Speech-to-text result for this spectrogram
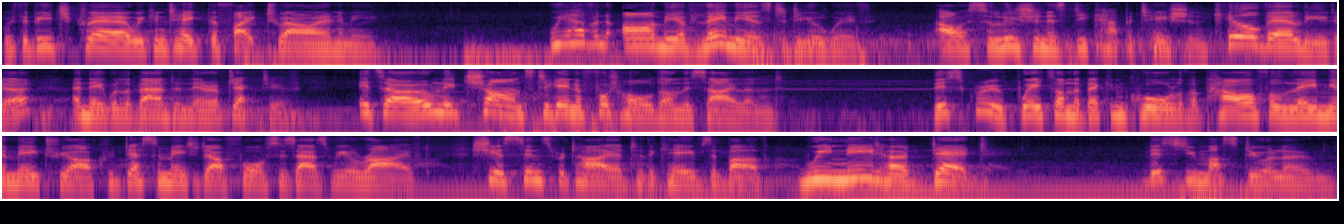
With the beach clear, we can take the fight to our enemy. We have an army of Lamias to deal with. Our solution is decapitation. Kill their leader, and they will abandon their objective. It's our only chance to gain a foothold on this island. This group waits on the beck and call of a powerful Lamia matriarch who decimated our forces as we arrived. She has since retired to the caves above. We need her dead. This you must do alone.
